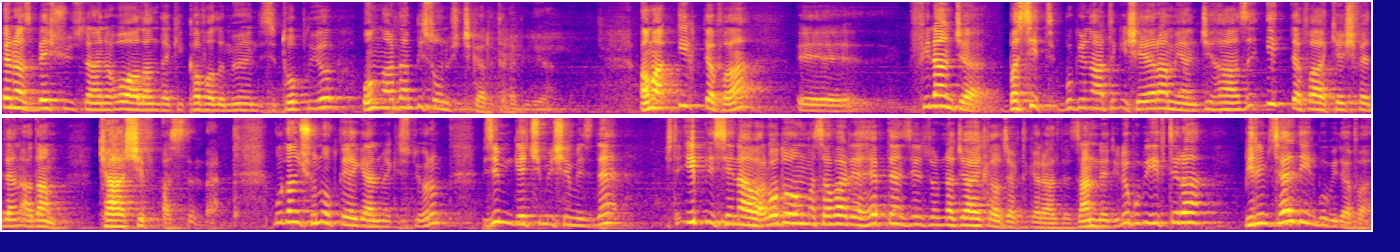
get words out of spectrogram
En az 500 tane o alandaki kafalı mühendisi topluyor. Onlardan bir sonuç çıkartılabiliyor. Ama ilk defa e, filanca basit, bugün artık işe yaramayan cihazı ilk defa keşfeden adam kaşif aslında. Buradan şu noktaya gelmek istiyorum. Bizim geçmişimizde işte İbn Sina var. O da olmasa var ya hepten zil zurna cahil kalacaktık herhalde. Zannediliyor. Bu bir iftira. Bilimsel değil bu bir defa.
